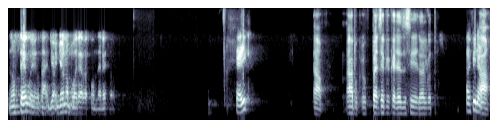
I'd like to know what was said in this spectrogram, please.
No sé, güey. O sea, yo, yo no podría responder eso. Eric, Ah, ah, pensé que querías decir algo tú. al final. Ah,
